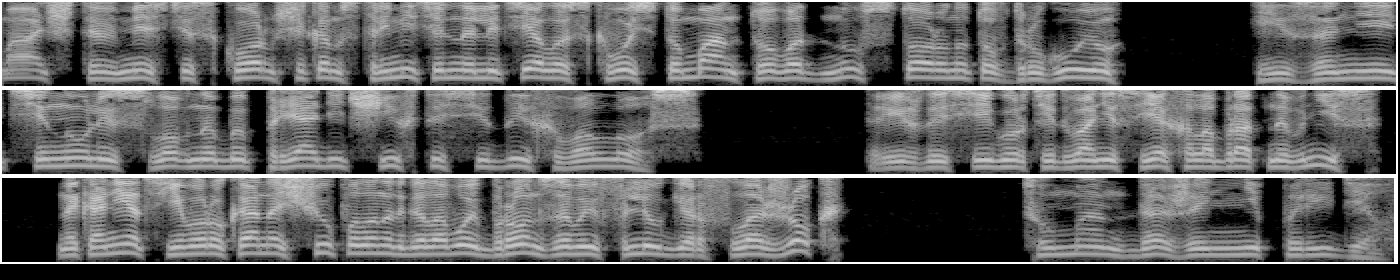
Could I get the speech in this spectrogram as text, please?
Мачта вместе с кормщиком стремительно летела сквозь туман то в одну сторону, то в другую, и за ней тянули словно бы пряди чьих-то седых волос. Трижды Сигурд едва не съехал обратно вниз. Наконец его рука нащупала над головой бронзовый флюгер-флажок. Туман даже не поредел.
